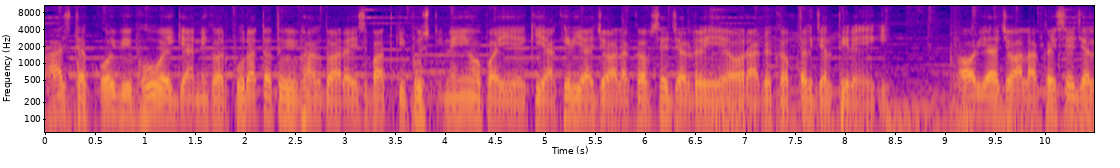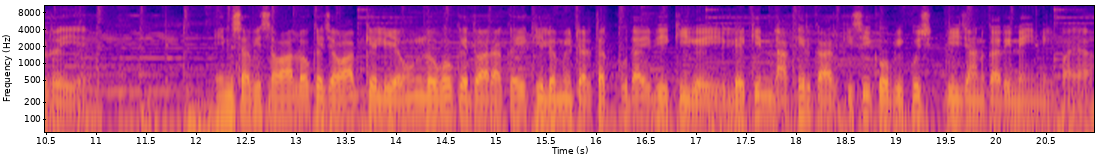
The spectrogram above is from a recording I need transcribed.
आज तक कोई भी भूवैज्ञानिक और पुरातत्व विभाग द्वारा इस बात की पुष्टि नहीं हो पाई है कि आखिर यह ज्वाला कब से जल रही है और आगे कब तक जलती रहेगी। और यह ज्वाला कैसे जल रही है? इन सभी सवालों के जवाब के लिए उन लोगों के द्वारा कई किलोमीटर तक खुदाई भी की गई, लेकिन आखिरकार किसी को भी कुछ भी जानकारी नहीं मिल पाया।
